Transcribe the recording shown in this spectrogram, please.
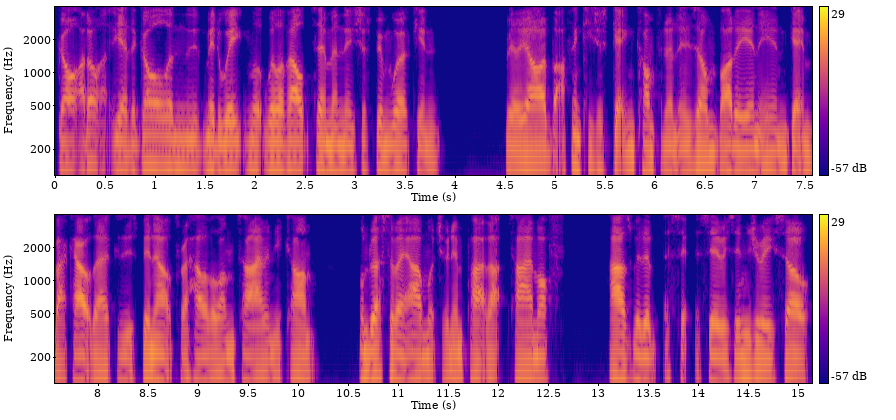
goal. I don't. Yeah, the goal in the midweek will, will have helped him, and he's just been working really hard. But I think he's just getting confident in his own body and, and getting back out there because it's been out for a hell of a long time, and you can't underestimate how much of an impact that time off has with a, a a serious injury. So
